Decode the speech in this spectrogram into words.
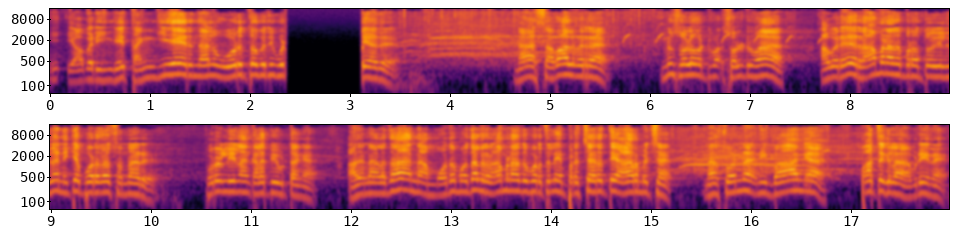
இ- அவர் இங்கே தங்கியே இருந்தாலும் ஒரு தொகுதி கூட முடியாது நான் சவால் வர்றேன் இன்னும் சொல்ல விட்டுமா- சொல்லட்டுமா? அவர் ராமநாதபுரம் தொகுதியில் தான் நிற்க போகிறதா சொன்னார். புரளிலாம் கிளப்பி விட்டாங்க. அதனால தான் நான் முத முதல் ராமநாதபுரத்தில் என் பிரச்சாரத்தை ஆரம்பித்தேன் நான் சொன்னேன் நீ வாங்க பார்த்துக்கலாம் அப்படின்னு.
